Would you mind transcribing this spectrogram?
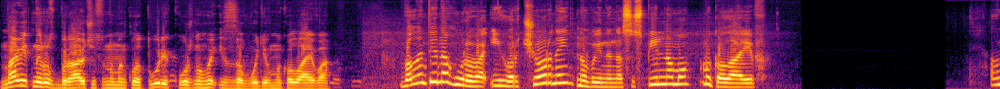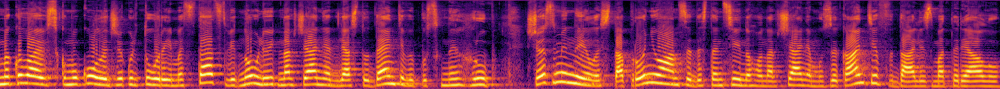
навіть не розбираючись у номенклатурі кожного із заводів Миколаєва. Валентина Гурова, Ігор Чорний. Новини на Суспільному. Миколаїв. В Миколаївському коледжі культури і мистецтв відновлюють навчання для студентів випускних груп. Що змінилось та про нюанси дистанційного навчання музикантів далі з матеріалу.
